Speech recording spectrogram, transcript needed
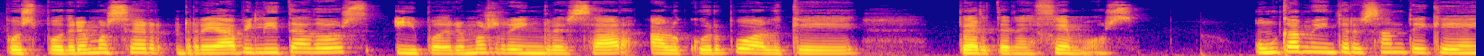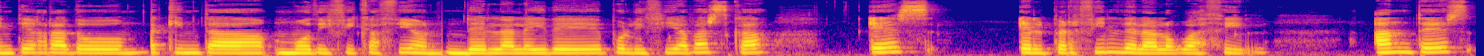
pues podremos ser rehabilitados y podremos reingresar al cuerpo al que pertenecemos. Un cambio interesante que ha integrado la quinta modificación de la ley de policía vasca es el perfil del alguacil. Antes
